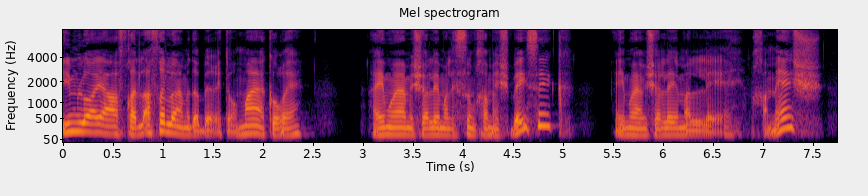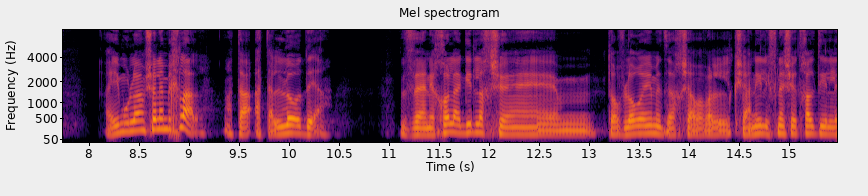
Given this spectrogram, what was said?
אם לא היה אף אחד, אף אחד לא היה מדבר איתו, מה היה קורה? האם הוא היה משלם על 25 בייסיק? האם הוא היה משלם על 5? האם הוא לא היה משלם בכלל? אתה, אתה לא יודע. ואני יכול להגיד לך ש... טוב, לא רואים את זה עכשיו, אבל כשאני לפני שהתחלתי ל...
